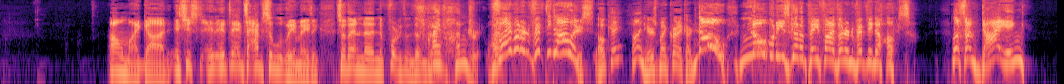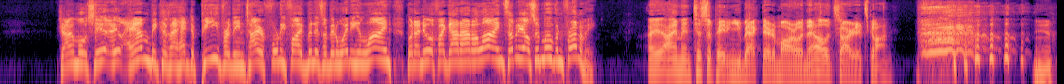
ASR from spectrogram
Oh my God. It's just, it's it's absolutely amazing. So then, uh, for the, the, 500. $550. Okay, fine. Here's my credit card. No, nobody's going to pay $550 unless I'm dying. Which I almost am because I had to pee for the entire 45 minutes I've been waiting in line, but I knew if I got out of line, somebody else would move in front of me. I, I'm anticipating you back there tomorrow, and then, oh, sorry, it's gone. Yeah.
